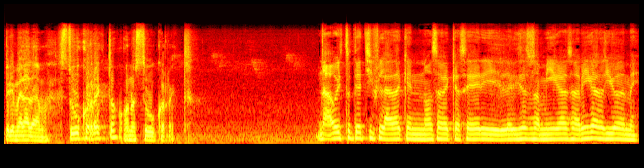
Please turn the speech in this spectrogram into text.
primera dama? ¿Estuvo correcto o no estuvo correcto? No, güey, tu tía chiflada que no sabe qué hacer y le dice a sus amigas, amigas, ayúdenme.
